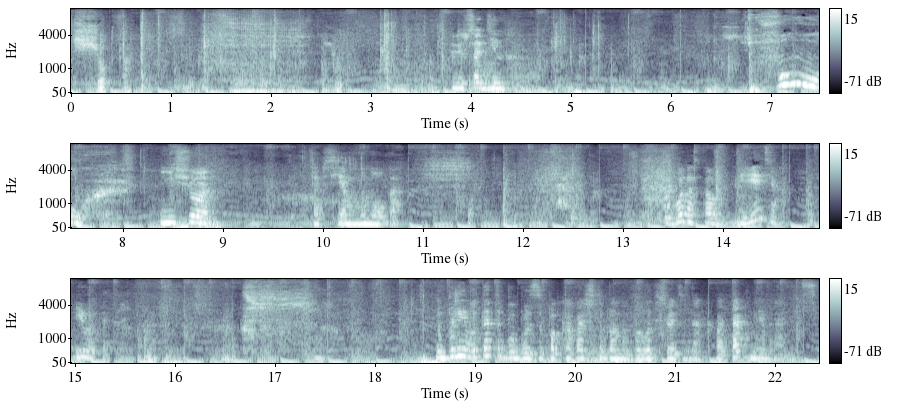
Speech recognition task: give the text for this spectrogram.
Щетка. Плюс один. Фух! Еще совсем много. Вот осталось три этих и вот это. Ну блин, вот это бы запаковать, чтобы оно было все одинаково. А так мне нравится.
